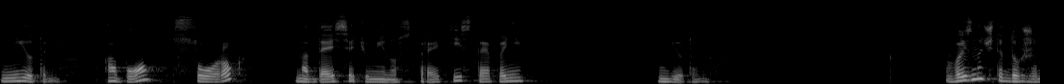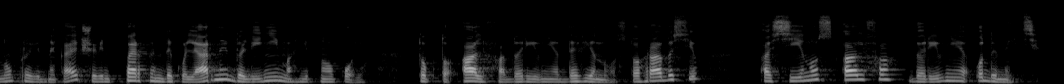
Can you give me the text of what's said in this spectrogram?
міліньютонів. Або 40 на 10 у мінус третій степені ньютонів. Визначте довжину провідника, якщо він перпендикулярний до лінії магнітного поля. Тобто альфа дорівнює 90 градусів, а синус альфа дорівнює одиниці.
